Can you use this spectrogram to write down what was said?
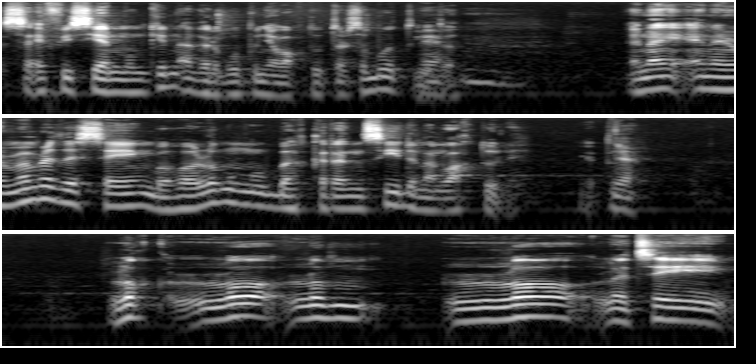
seefisien mungkin agar gue punya waktu tersebut gitu. And I and I remember this saying bahwa lo mengubah currency dengan waktu deh gitu. Ya. lo lo lo lo let's say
